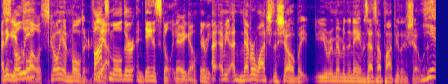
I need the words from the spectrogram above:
I think Scully? you're close. Scully and Mulder. Fox Yeah. Mulder and Dana Scully. There you go. There we go. I, I mean, I never watched the show, but you remember the names. That's how popular the show was. yeah,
